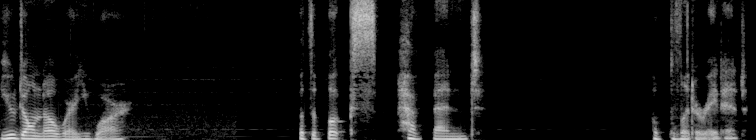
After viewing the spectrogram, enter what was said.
You don't know where you are, but the books have been obliterated.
